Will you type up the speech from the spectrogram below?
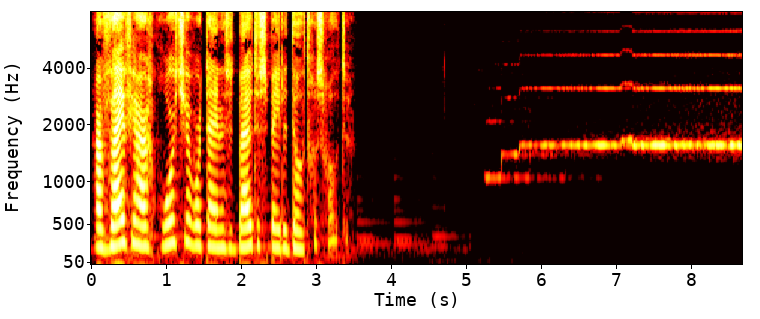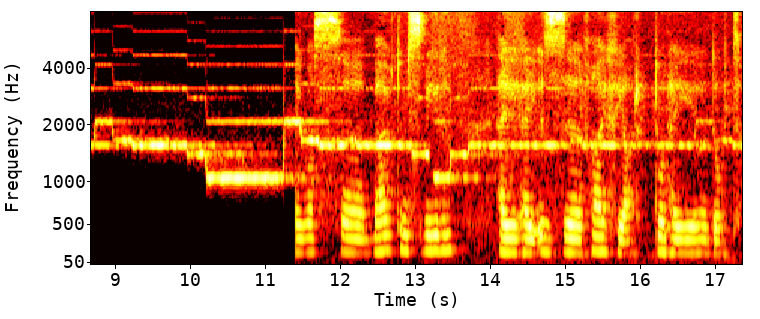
Haar vijfjarig broertje wordt tijdens het buitenspelen doodgeschoten. Hij was eh, buiten spelen. Hij, hij is eh, vijf jaar toen hij eh, dood.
